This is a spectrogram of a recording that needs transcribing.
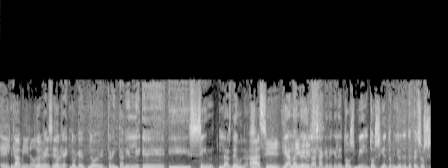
El no, camino lo debe que, ser... Lo que, lo que, lo de 30 mil eh, y sin las deudas. Ah, sí. Y a las libres. deudas agréguele 2.200 millones de pesos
